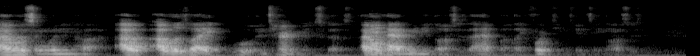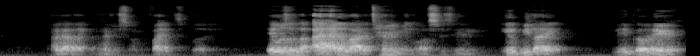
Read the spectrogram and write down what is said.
I wasn't winning a lot. I I was like well, in tournaments because I don't have many losses. I had about like 14, 15 losses. I got like hundred some fights, but it was a lot. I had a lot of tournament losses, and it would be like we'd go there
